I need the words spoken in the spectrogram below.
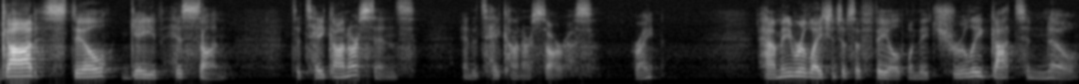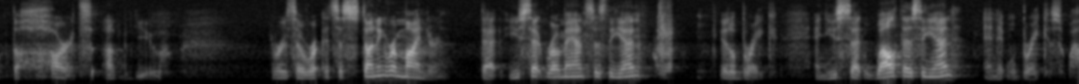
God still gave his son to take on our sins and to take on our sorrows, right? How many relationships have failed when they truly got to know the heart of you? It's a, it's a stunning reminder that you set romance as the end, it'll break. And you set wealth as the end, and it will break as well.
